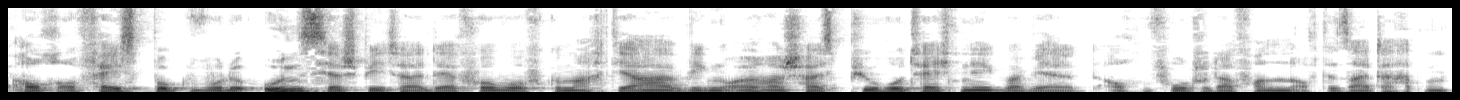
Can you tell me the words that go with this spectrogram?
auch auf Facebook wurde uns ja später der Vorwurf gemacht, ja, wegen eurer scheiß Pyrotechnik, weil wir auch ein Foto davon auf der Seite hatten.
